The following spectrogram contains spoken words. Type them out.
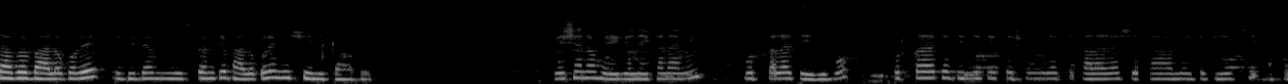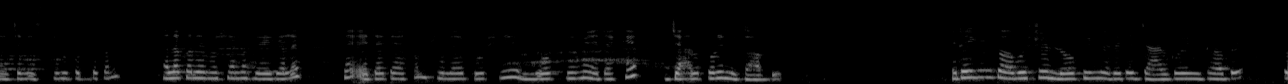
তারপর ভালো করে এই দুইটা মিশ্রণকে ভালো করে মিশিয়ে নিতে হবে। মেশানো হয়ে গেলে এখানে আমি ফুড কালার দিয়ে দিব। ফুড কালারটা দিলে কি একটা সুন্দর একটা কালার আসে কারণে এটা দিয়েছি। আপনারা চাইলে স্কিপও করতে পারেন। ভালো করে মেশানো হয়ে গেলে এটাকে এখন চুলায় বসিয়ে লো ফ্লেমে এটাকে জাল করে নিতে হবে। এটাকে কিন্তু অবশ্যই লো ফ্লেমে এটাকে জাল করে নিতে হবে। তো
